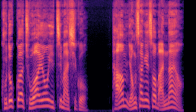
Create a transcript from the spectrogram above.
구독과 좋아요 잊지 마시고 다음 영상에서 만나요.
